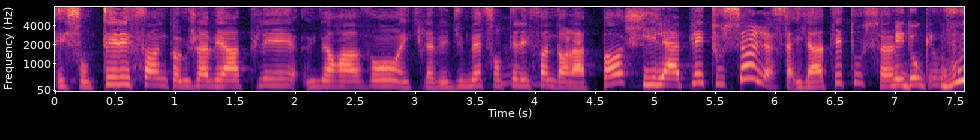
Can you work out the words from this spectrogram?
Et son téléphone, comme je l'avais appelé une heure avant et qu'il avait dû mettre son téléphone dans la poche, Il a appelé tout seul ça, il a appelé tout seul. Mais donc, vous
